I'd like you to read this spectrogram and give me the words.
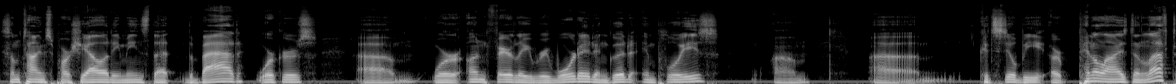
Sometimes partiality means that the bad workers um, were unfairly rewarded and good employees um, uh, could still be or penalized and left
